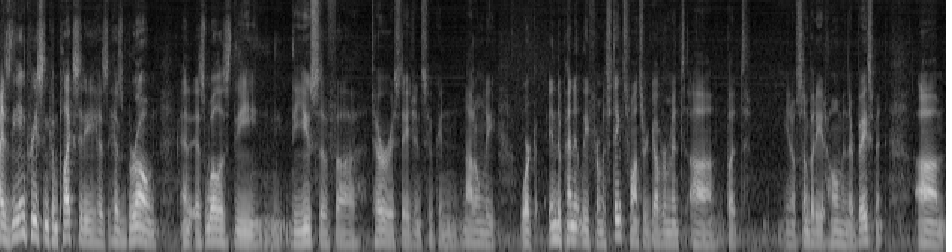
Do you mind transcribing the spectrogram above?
as the increase in complexity has, has grown, and as well as the, the use of uh, terrorist agents who can not only work independently from a state-sponsored government, uh, but you know, somebody at home in their basement. Um,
